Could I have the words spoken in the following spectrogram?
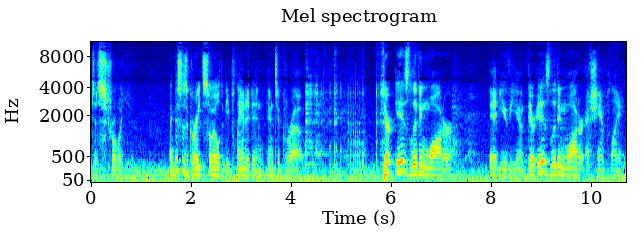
to destroy you. Like, this is great soil to be planted in and to grow. There is living water at UVM, there is living water at Champlain,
